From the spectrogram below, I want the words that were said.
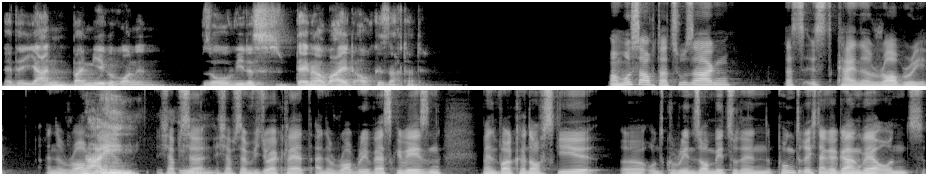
hätte Jan bei mir gewonnen. So wie das Dana White auch gesagt hat. Man muss auch dazu sagen, das ist keine Robbery. Eine Robbery. Nein. Ich habe es ja, ich hab's ja im Video erklärt. Eine Robbery wäre es gewesen, wenn Volkanovski äh, und Korean Zombie zu den Punktrichtern gegangen wäre und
